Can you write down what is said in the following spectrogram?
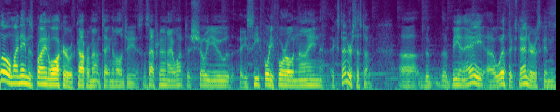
Hello, my name is Brian Walker with Copper Mountain Technologies. This afternoon I want to show you a C4409 extender system. Uh, the the VNA uh, with extenders can,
